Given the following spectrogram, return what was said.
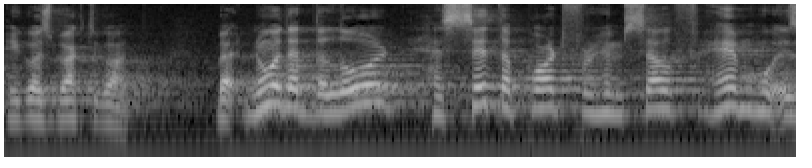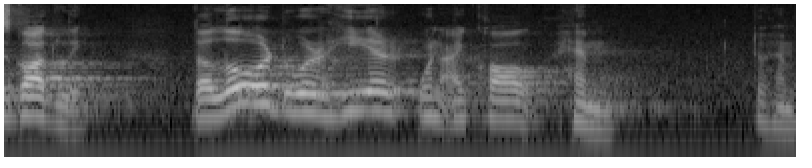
he goes back to God. But know that the Lord has set apart for himself him who is godly. The Lord will hear when I call him to him.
